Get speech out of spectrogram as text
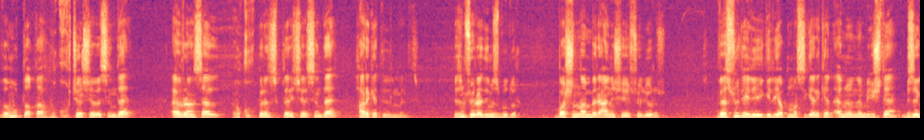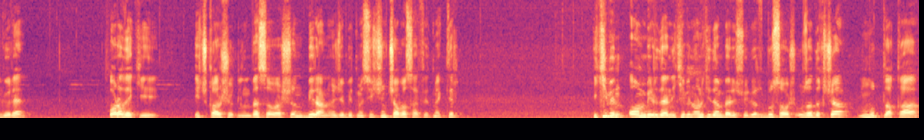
ve mutlaka hukuk çerçevesinde evrensel hukuk prensipleri içerisinde hareket edilmelidir. Bizim söylediğimiz budur. Başından beri aynı şeyi söylüyoruz. Ve Suriye ile ilgili yapılması gereken en önemli iş de bize göre oradaki iç karışıklığın ve savaşın bir an önce bitmesi için çaba sarf etmektir. 2011'den 2012'den beri söylüyoruz. Bu savaş uzadıkça mutlaka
